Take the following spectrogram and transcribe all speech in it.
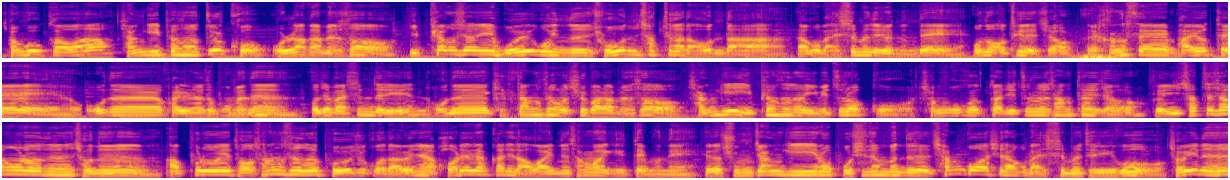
전고가와 장기 이평선을 뚫고 올라가면서 이평선이 모이고 있는 좋은 차트가 나온다라고 말씀을 드렸는데 오늘 어떻게 됐죠? 네, 강쌤 바이오텍 오늘 관련해서 보면은 어제 말씀드린 오늘 갭상승으로 출발하면서 장기 이평선을 이미 뚫었고 전고가까지 뚫은 상태죠. 그러니까 이 차트상으로는 저는 앞으로의 더 상승을 보여줄 거다. 왜냐 거래량까지 나와 있는 상황이기 때문에 그래서 중장기로 보시는 분들은 참고하시라고 말씀을 드리고 저희는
